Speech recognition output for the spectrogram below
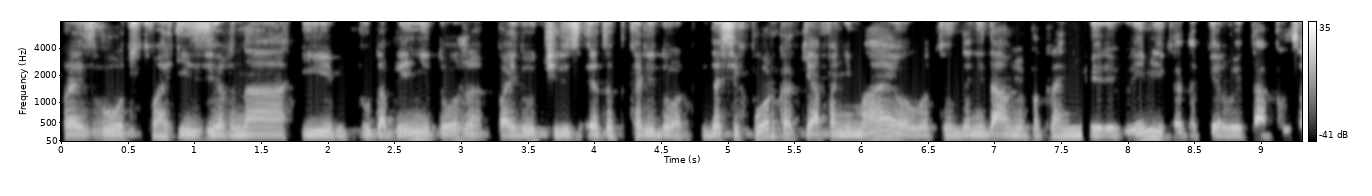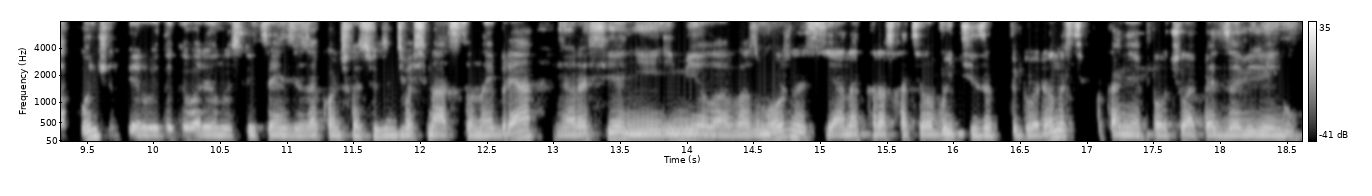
производство и зерна, и удобрений тоже пойдут через этот коридор. До сих пор, как я понимаю, вот до недавнего, по крайней мере, времени, когда первый этап был закончен, первая договоренность лицензии закончилась 18 ноября, Россия не имела возможности, и она как раз хотела выйти из этой договоренности, пока не получил опять заверение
